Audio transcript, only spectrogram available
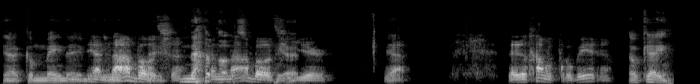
ja, kan meenemen. Ja, nabootsen. Nabootsen, nabootsen ja. hier. Ja. Nee, dat gaan we proberen. Oké.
